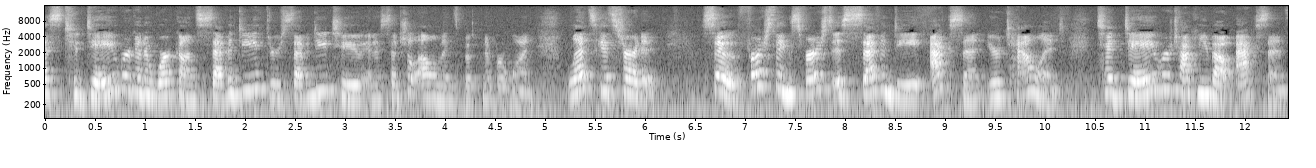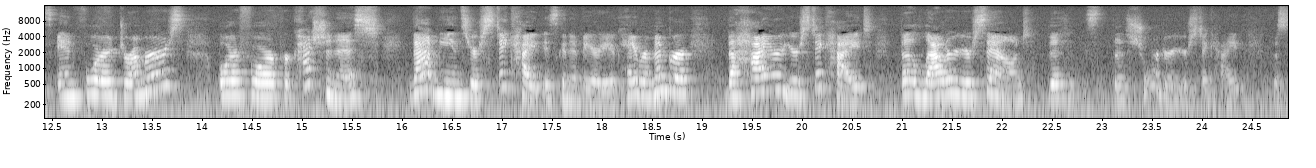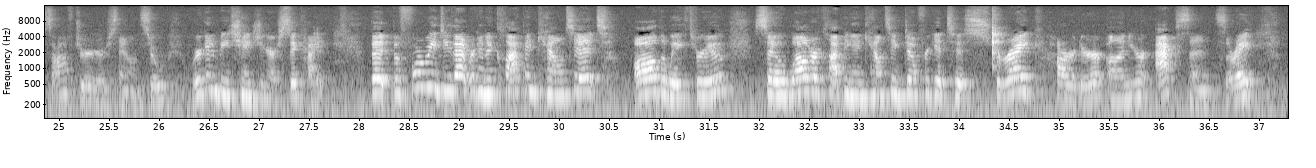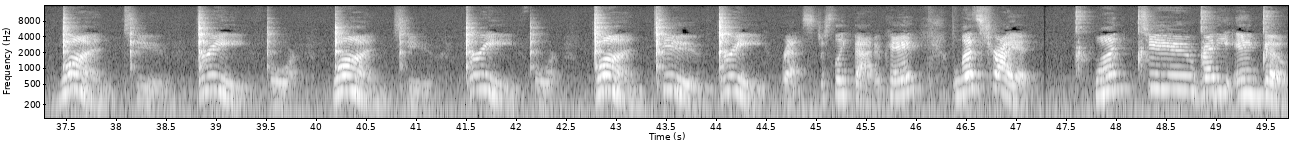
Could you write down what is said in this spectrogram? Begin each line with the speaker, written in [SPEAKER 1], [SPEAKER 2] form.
[SPEAKER 1] guys, today we're going to work on 70 through 72 in Essential Elements book number one. Let's get started. So first things first is 70, accent your talent. Today we're talking about accents and for drummers or for percussionists, that means your stick height is going to vary, okay? Remember, the higher your stick height, the louder your sound, the, the shorter your stick height, the softer your sound. So we're going to be changing our stick height. But before we do that, we're going to clap and count it all the way through. So while we're clapping and counting, don't forget to strike harder on your accents, all right? One, two, three, four. One, two, three, four. One, two, three. Rest, just like that, okay? Let's try it. One, two, ready, and go.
